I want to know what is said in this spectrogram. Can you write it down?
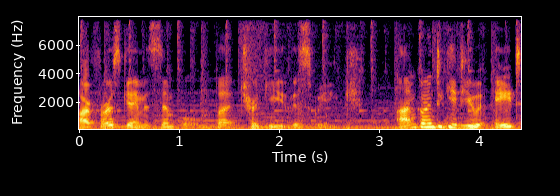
Our first game is simple, but tricky this week. I'm going to give you eight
